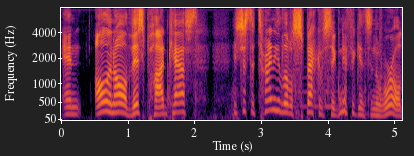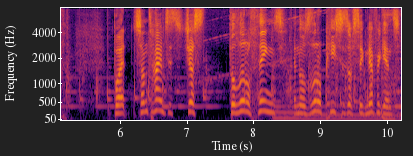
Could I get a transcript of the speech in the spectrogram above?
And all in all, this podcast is just a tiny little speck of significance in the world. But sometimes it's just the little things and those little pieces of significance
